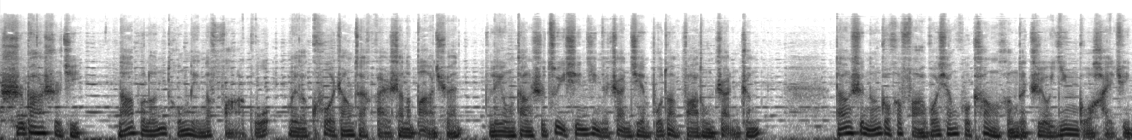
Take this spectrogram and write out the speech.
十八世纪，拿破仑统领的法国为了扩张在海上的霸权，利用当时最先进的战舰不断发动战争。当时能够和法国相互抗衡的只有英国海军。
